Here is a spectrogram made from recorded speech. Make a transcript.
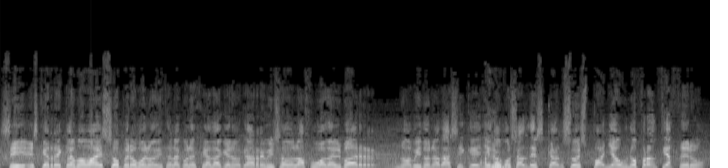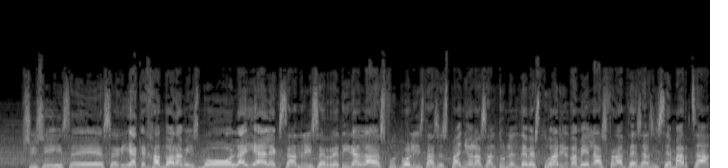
Sí, es que reclamaba eso, pero bueno, dice la colegiada que no, que ha revisado la jugada del bar, no ha habido nada, así que llegamos al descanso, España 1, Francia 0. Sí, sí, se seguía quejando ahora mismo Laia Alexandri. Se retiran las futbolistas españolas al túnel de vestuario, también las francesas, y se marcha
